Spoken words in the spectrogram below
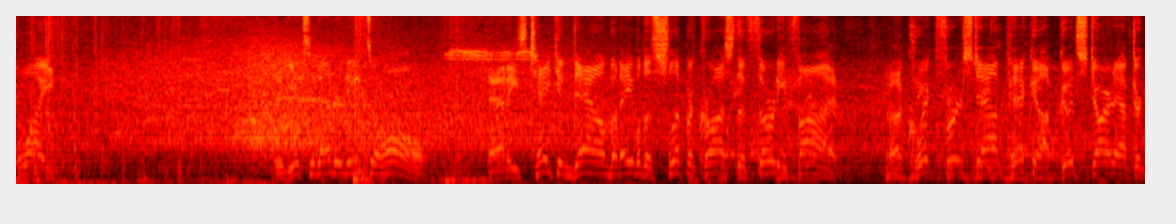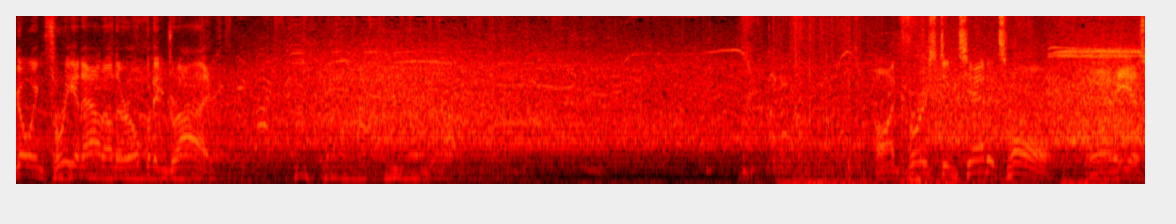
White. He gets it underneath to Hall. And he's taken down but able to slip across the 35. A quick first down pickup. Good start after going three and out on their opening drive. On first and 10, it's Hall. And he is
